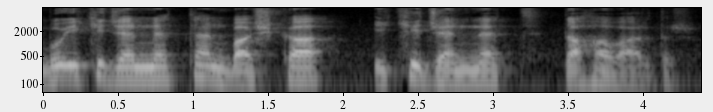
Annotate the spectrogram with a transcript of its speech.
Bu iki cennetten başka iki cennet daha vardır.''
